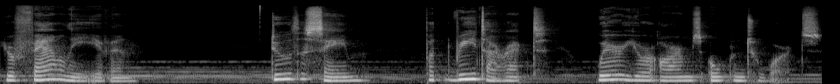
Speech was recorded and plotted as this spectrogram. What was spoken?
your family even. Do the same, but redirect where your arms open towards.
